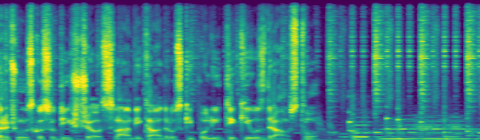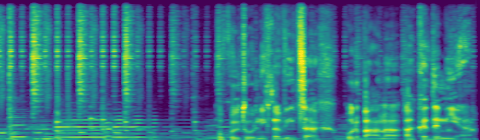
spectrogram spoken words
Računsko sodišče o slabi kadrovski politiki v zdravstvu. Kulturnih novicah Urbana Akademija.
